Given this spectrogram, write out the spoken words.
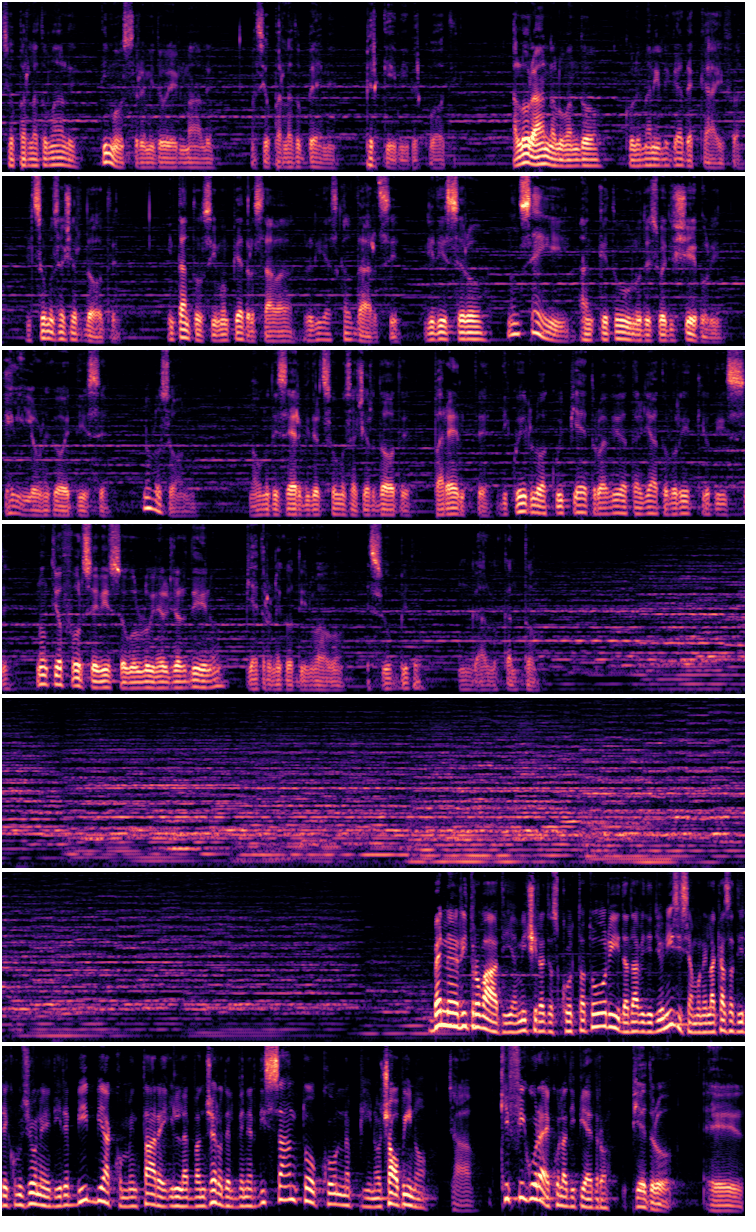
se ho parlato male, dimostrami dove è il male, ma se ho parlato bene, perché mi percuoti? Allora Anna lo mandò con le mani legate a Caifa, il sommo sacerdote, Intanto Simon Pietro stava lì a scaldarsi. Gli dissero, non sei anche tu uno dei suoi discepoli? Egli lo negò e disse, non lo sono. Ma uno dei servi del sommo sacerdote, parente di quello a cui Pietro aveva tagliato l'orecchio, disse, non ti ho forse visto con lui nel giardino? Pietro negò di nuovo e subito un gallo cantò. Ben ritrovati amici radioascoltatori da Davide Dionisi, siamo nella casa di reclusione di Re Bibbia a commentare il Vangelo del Venerdì Santo con Pino. Ciao Pino. Ciao. Che figura è quella di Pietro? Pietro è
